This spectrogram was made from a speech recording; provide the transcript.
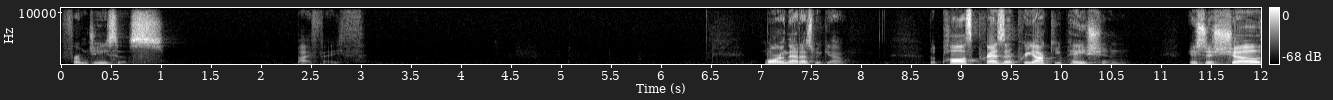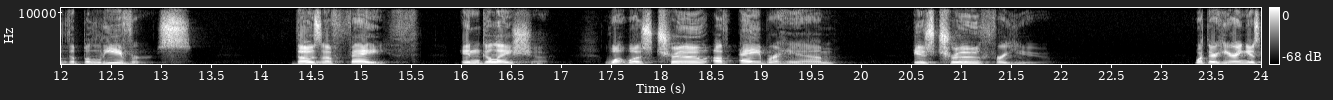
from Jesus by faith. More on that as we go. But Paul's present preoccupation is to show the believers, those of faith in Galatia, what was true of Abraham is true for you. What they're hearing is,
